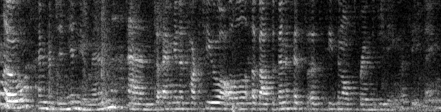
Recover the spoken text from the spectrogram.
Hello, I'm Virginia Newman, and I'm going to talk to you all about the benefits of seasonal spring eating this evening.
